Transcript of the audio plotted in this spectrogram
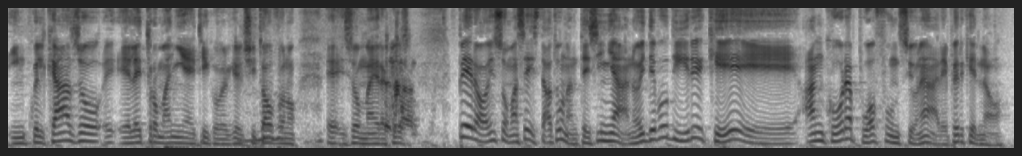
in quel caso eh, elettromagnetico, perché il citofono eh, insomma era così. Esatto. Però insomma sei stato un antesignano e devo dire che ancora può funzionare, perché no?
